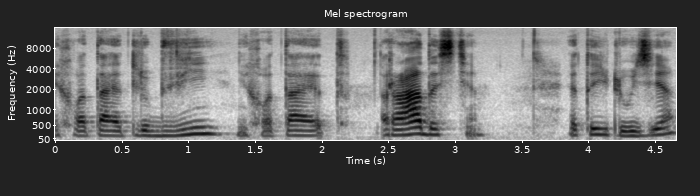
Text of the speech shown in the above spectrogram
не хватает любви, не хватает радости. Это иллюзия.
